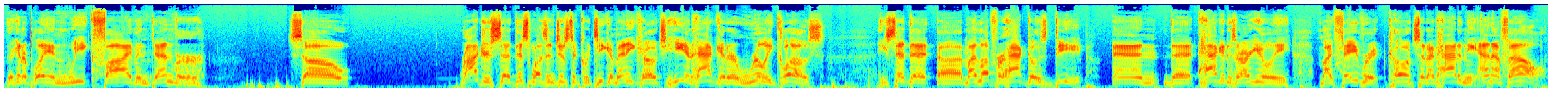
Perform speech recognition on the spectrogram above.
They're going to play in week five in Denver. So Rodgers said this wasn't just a critique of any coach. He and Hackett are really close. He said that uh, my love for Hack goes deep and that Hackett is arguably my favorite coach that I've had in the NFL.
